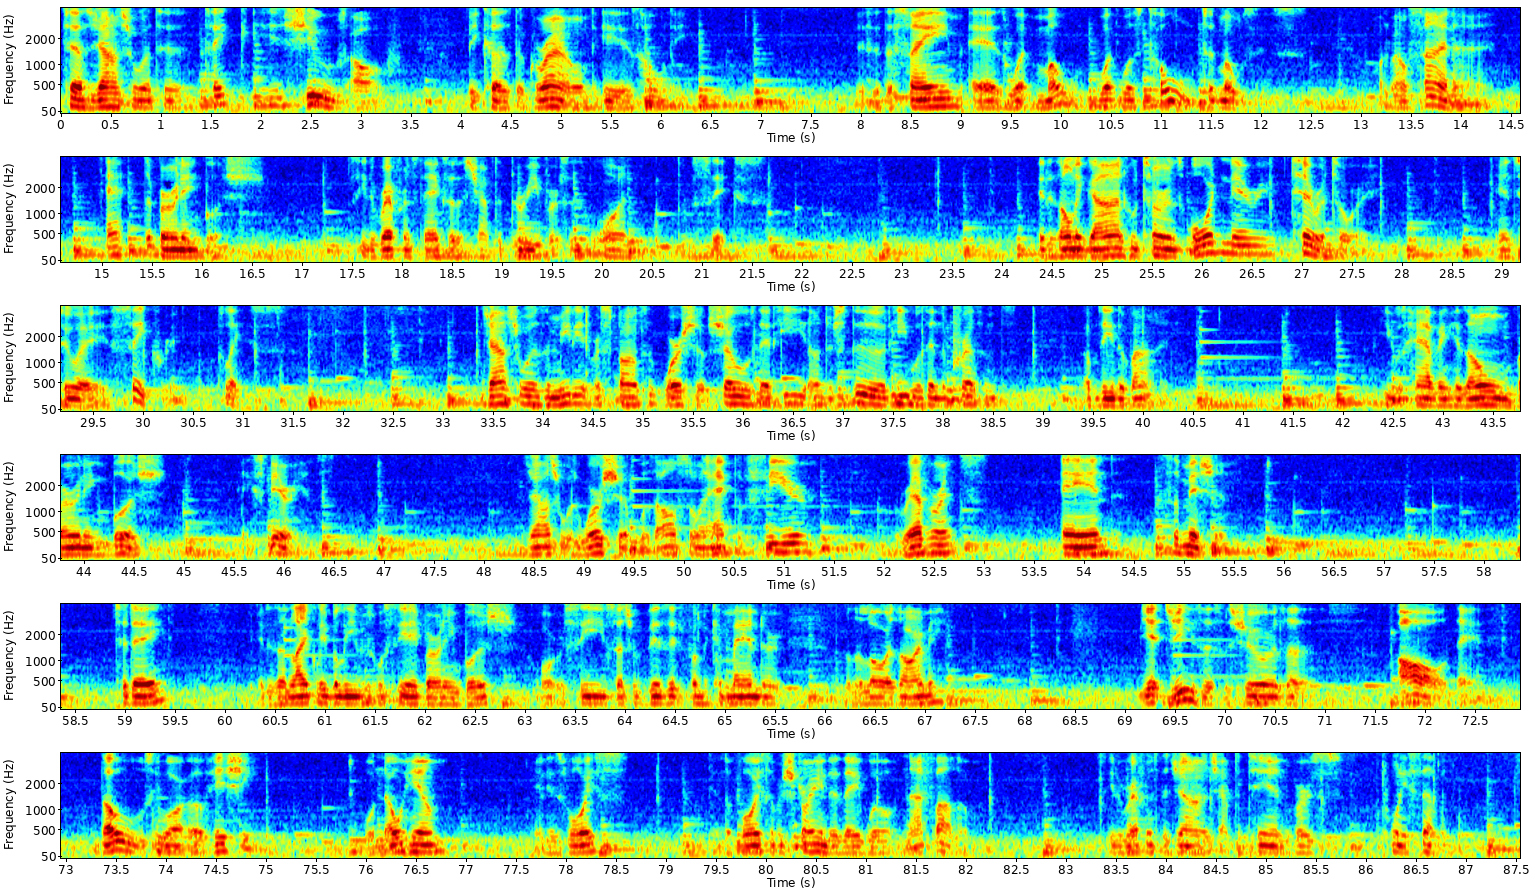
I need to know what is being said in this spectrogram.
tells Joshua to take his shoes off because the ground is holy. This is the same as what Mo what was told to Moses on Mount Sinai at the burning bush. See the reference to Exodus chapter 3, verses 1 through 6. It is only God who turns ordinary territory into a sacred place. Joshua's immediate response of worship shows that he understood he was in the presence of the divine. He was having his own burning bush experience. Joshua's worship was also an act of fear, reverence, and submission. Today, it is unlikely believers will see a burning bush or receive such a visit from the commander of the Lord's army. Yet Jesus assures us all that those who are of his sheep will know him and his voice, and the voice of a stranger they will not follow. See the reference to John chapter 10, verse 27.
